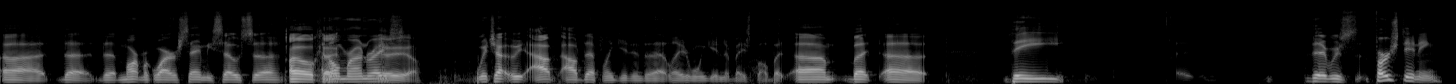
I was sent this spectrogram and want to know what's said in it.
uh, the the Mark McGwire, Sammy Sosa oh, okay. home run race. Yeah, yeah, yeah. which I, I'll, I'll definitely get into that later when we get into baseball. But um, but uh, the there was first inning,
